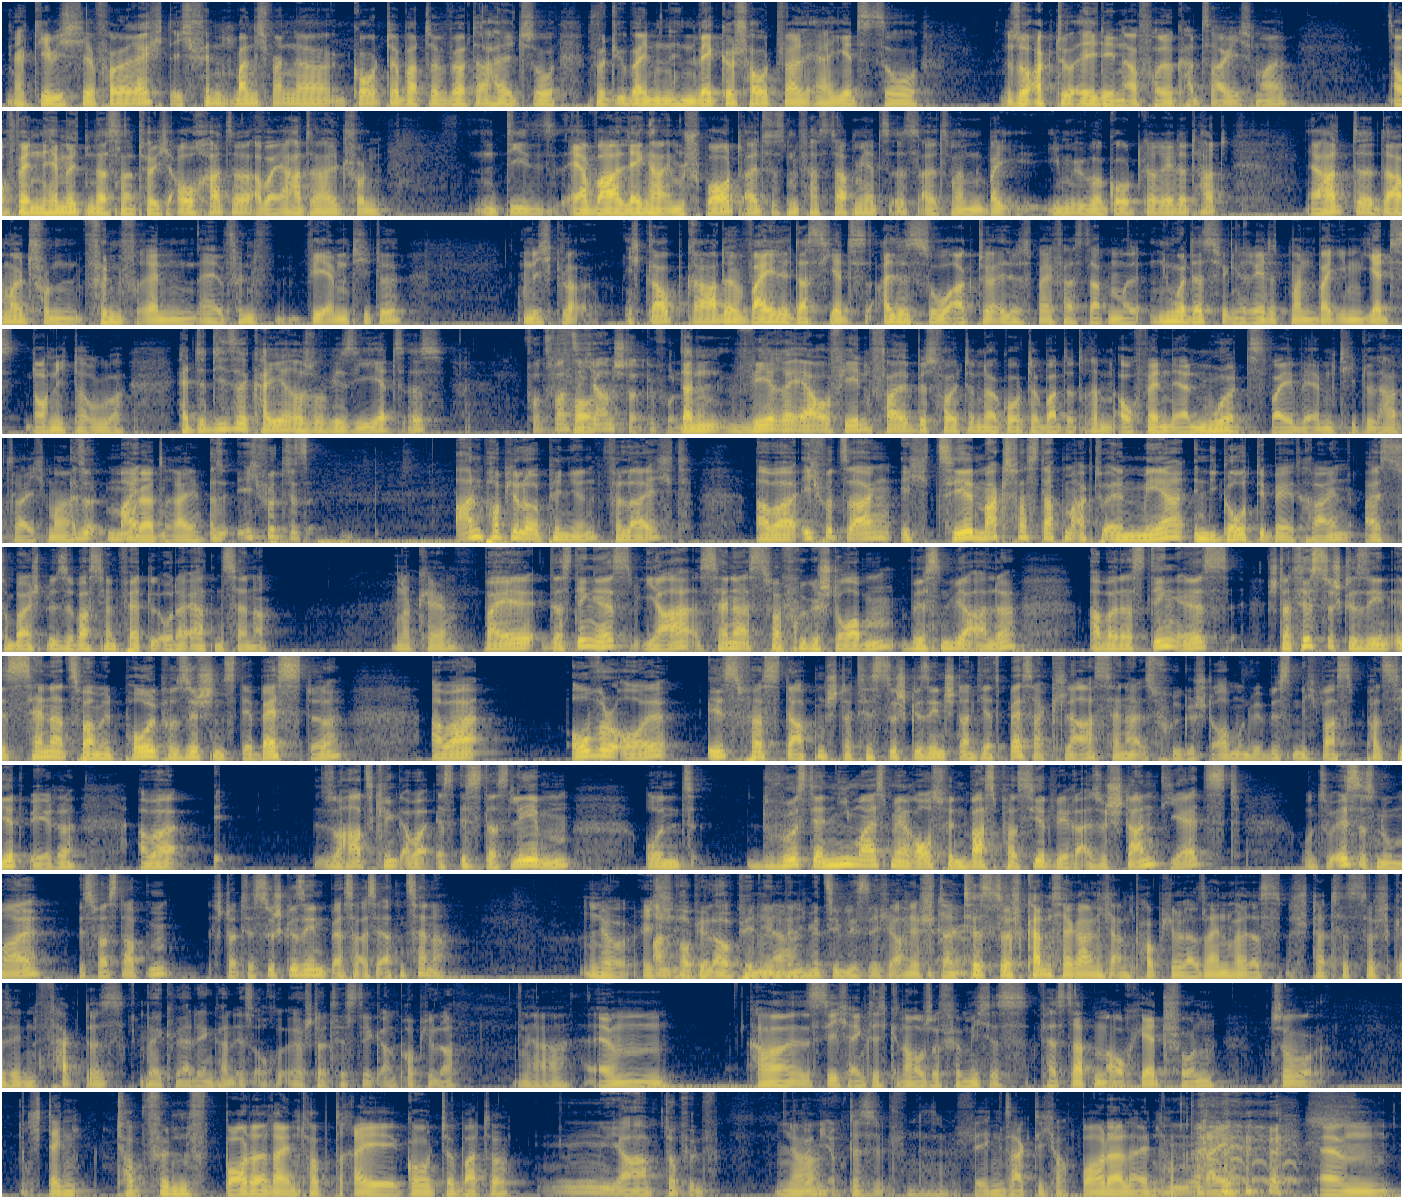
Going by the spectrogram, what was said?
Da gebe ich dir voll recht. Ich finde, manchmal in der GOAT-Debatte wird er halt so, wird über ihn hinweggeschaut, weil er jetzt so, so aktuell den Erfolg hat, sage ich mal. Auch wenn Hamilton das natürlich auch hatte, aber er hatte halt schon, die, er war länger im Sport, als es ein Verstappen jetzt ist, als man bei ihm über GOAT geredet hat. Er hatte damals schon fünf Rennen, äh, fünf WM-Titel. Und ich glaube, ich glaube gerade, weil das jetzt alles so aktuell ist bei Verstappen, nur deswegen redet man bei ihm jetzt noch nicht darüber. Hätte diese Karriere so wie sie jetzt ist, vor 20 vor, Jahren stattgefunden. Dann wäre er auf jeden Fall bis heute in der GOAT-Debatte drin, auch wenn er nur zwei WM-Titel hat, sag ich mal. Also mein, oder drei. Also ich würde jetzt unpopular Opinion vielleicht, aber ich würde sagen, ich zähle Max Verstappen aktuell mehr in die GOAT-Debate rein als zum Beispiel Sebastian Vettel oder Ayrton Senna. Okay. Weil das Ding ist, ja, Senna ist zwar früh gestorben, wissen wir alle, aber das Ding ist, statistisch gesehen ist Senna zwar mit Pole Positions der Beste, aber overall ist Verstappen statistisch gesehen stand jetzt besser. Klar, Senna ist früh gestorben und wir wissen nicht, was passiert wäre, aber so hart es klingt, aber es ist das Leben und du wirst ja niemals mehr herausfinden, was passiert wäre. Also Stand jetzt, und so ist es nun mal, ist Verstappen statistisch gesehen besser als Ayrton Senna. Ja, ich, unpopular Opinion, ja. bin ich mir ziemlich sicher. Ja, statistisch kann es ja gar nicht unpopular sein, weil das statistisch gesehen Fakt ist. Bei Querdenkern ist auch äh, Statistik unpopular. Ja, ähm, aber das sehe ich eigentlich genauso. Für mich ist Verstappen auch jetzt schon so, ich denke, Top 5, Borderline Top 3 Goat-Debatte. Mm, ja, Top 5. Ja, deswegen sagte ich auch Borderline Top 3. ähm,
